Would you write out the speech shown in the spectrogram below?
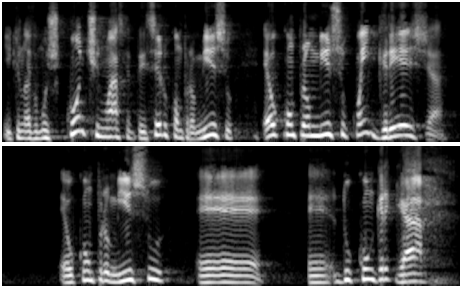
e que nós vamos continuar esse terceiro compromisso, é o compromisso com a igreja, é o compromisso é, é, do congregar.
